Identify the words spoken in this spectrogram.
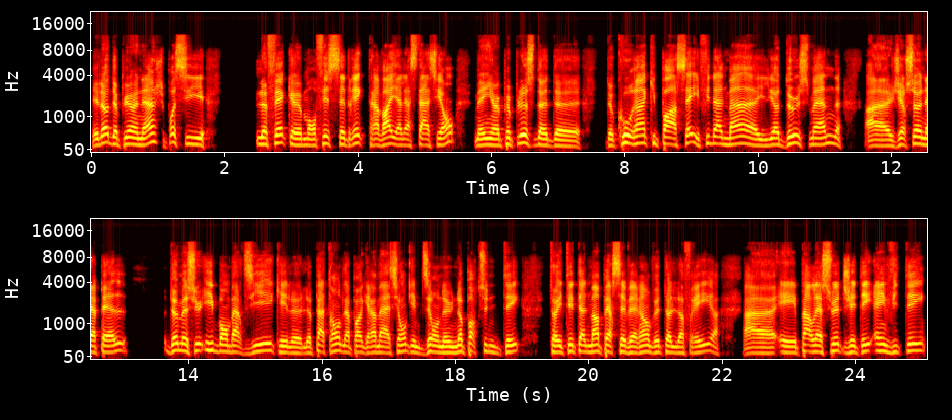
Et là, depuis un an, je ne sais pas si le fait que mon fils Cédric travaille à la station, mais il y a un peu plus de, de, courant qui passait. Et finalement, euh, il y a deux semaines, euh, j'ai reçu un appel de M. Yves Bombardier, qui est le, patron de la programmation, qui me dit on a une opportunité. Tu as été tellement persévérant, on veut te l'offrir. Euh, et par la suite, j'ai été invité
